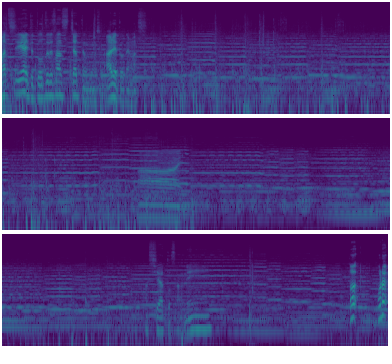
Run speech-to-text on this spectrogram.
間違えてドズルさん吸っちゃうってのが面白い。ありがとうございます。足跡さんね。ああれ？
